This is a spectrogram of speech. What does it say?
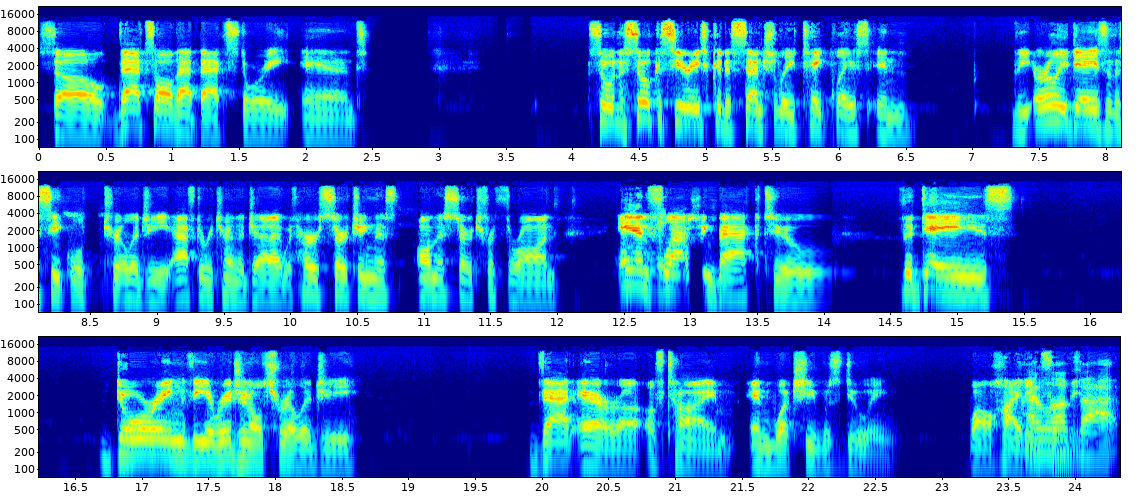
So that's all that backstory, and so an Ahsoka series could essentially take place in the early days of the sequel trilogy after Return of the Jedi, with her searching this on this search for Thrawn, and flashing back to the days during the original trilogy, that era of time, and what she was doing while hiding. I love me. that.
